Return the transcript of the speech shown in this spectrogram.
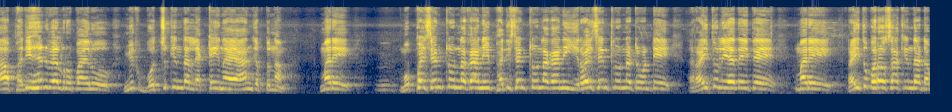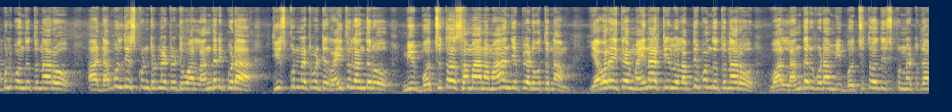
ఆ పదిహేను వేల రూపాయలు మీకు బొచ్చు కింద లెక్కైనాయా అని చెప్తున్నాం. మరి ముప్పై సెంట్లు ఉన్నా కానీ పది సెంట్లు ఉన్నా కానీ ఇరవై సెంట్లు ఉన్నటువంటి రైతులు ఏదైతే మరి రైతు భరోసా కింద డబ్బులు పొందుతున్నారో ఆ డబ్బులు తీసుకుంటున్నటువంటి వాళ్ళందరికీ కూడా తీసుకున్నటువంటి రైతులందరూ మీ బొచ్చుతో సమానమా అని చెప్పి అడుగుతున్నాం. ఎవరైతే మైనార్టీలు లబ్ధి పొందుతున్నారో వాళ్ళందరూ కూడా మీ బొచ్చుతో తీసుకున్నట్టుగా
